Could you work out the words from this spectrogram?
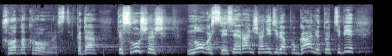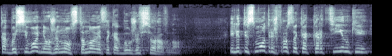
хладнокровность. Когда ты слушаешь новости, если раньше они тебя пугали, то тебе как бы сегодня уже, ну, становится как бы уже все равно. Или ты смотришь просто как картинки,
